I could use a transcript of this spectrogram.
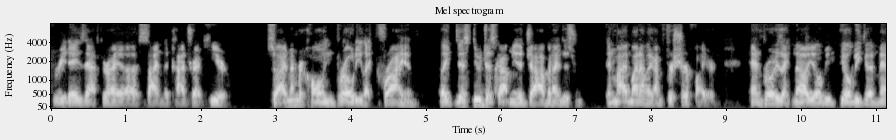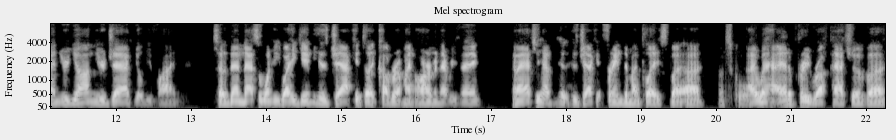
three days after I uh, signed the contract here. So I remember calling Brodie like crying, like this dude just got me a job, and I just in my mind I'm like I'm for sure fired. And Brodie's like, no, you'll be you'll be good, man. You're young, you're Jack, you'll be fine. So then that's when he why he gave me his jacket to like cover up my arm and everything. And I actually have his, his jacket framed in my place. But uh, That's cool. I, w- I had a pretty rough patch of uh,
